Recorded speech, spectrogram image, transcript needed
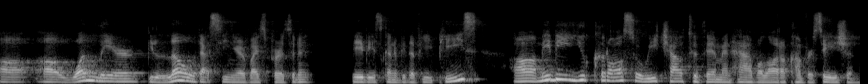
uh, uh, one layer below that senior vice president, maybe it's going to be the VPs. Uh, maybe you could also reach out to them and have a lot of conversation,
